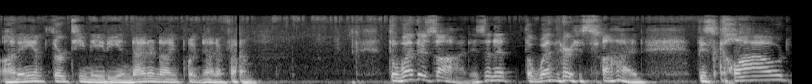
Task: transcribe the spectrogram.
on AM 1380 and 99.9 FM. The weather's odd, isn't it? The weather is odd. This cloud,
